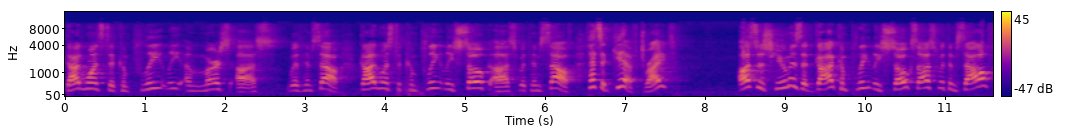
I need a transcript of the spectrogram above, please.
God wants to completely immerse us with Himself. God wants to completely soak us with Himself. That's a gift, right? Us as humans, that God completely soaks us with Himself.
